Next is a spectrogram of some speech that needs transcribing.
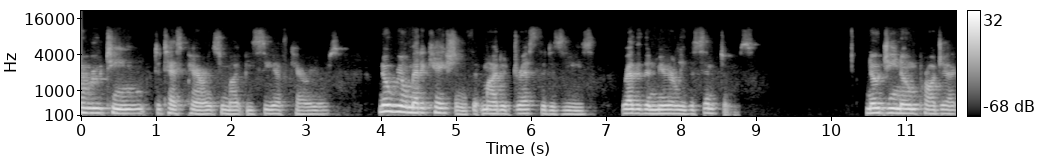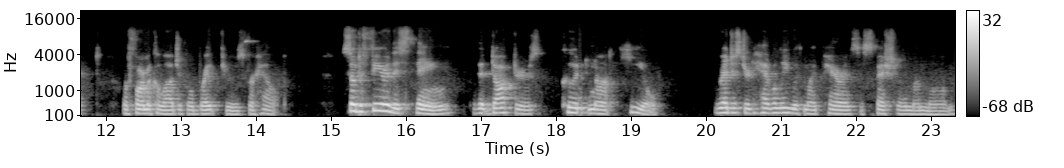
routine to test parents who might be CF carriers. No real medications that might address the disease rather than merely the symptoms. No genome project or pharmacological breakthroughs for help. So to fear this thing that doctors could not heal registered heavily with my parents, especially my mom.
